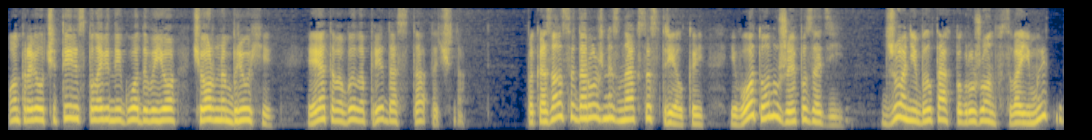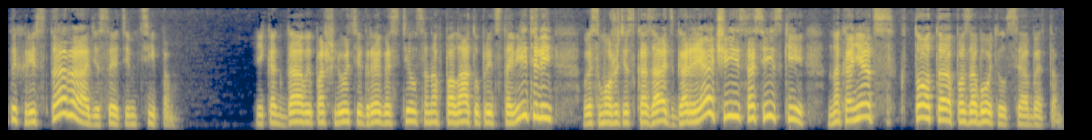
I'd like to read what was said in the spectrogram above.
Он провел четыре с половиной года в ее черном брюхе, и этого было предостаточно. Показался дорожный знак со стрелкой, и вот он уже позади. Джонни был так погружен в свои мысли, ты Христа ради с этим типом. И когда вы пошлете Грега Стилсона в палату представителей, вы сможете сказать «горячие сосиски! Наконец, кто-то позаботился об этом!»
